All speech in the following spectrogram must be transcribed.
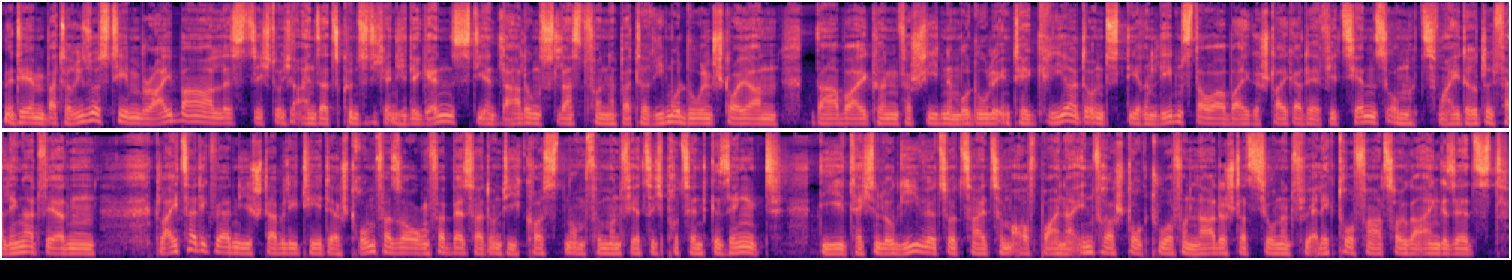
Mit dem Batteriesystem Rybar lässt sich durch Einsatz künstlicher Intelligenz die Entladungslast von Batteriemodulen steuern. Dabei können verschiedene Module integriert und deren Lebensdauer bei gesteigerter Effizienz um zwei Drittel verlängert werden. Gleichzeitig werden die Stabilität der Stromversorgung verbessert und die Kosten um 45 Prozent gesenkt. Die Technologie wird zurzeit zum Aufbau einer Infrastruktur von Ladestationen für Elektrofahrzeuge eingesetzt.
